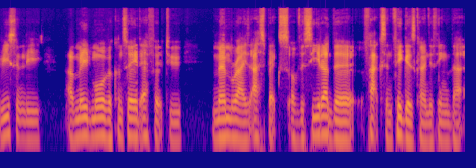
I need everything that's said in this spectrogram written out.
Recently, I've made more of a concerted effort to memorize aspects of the Sirah, the facts and figures kind of thing that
